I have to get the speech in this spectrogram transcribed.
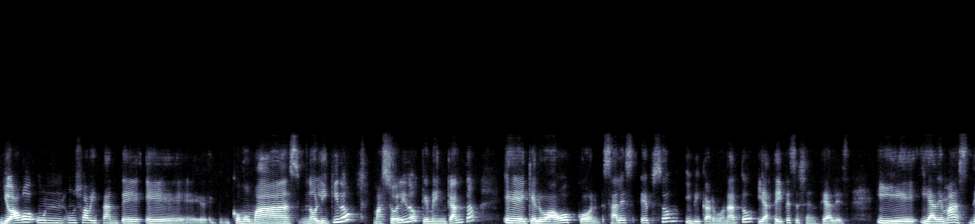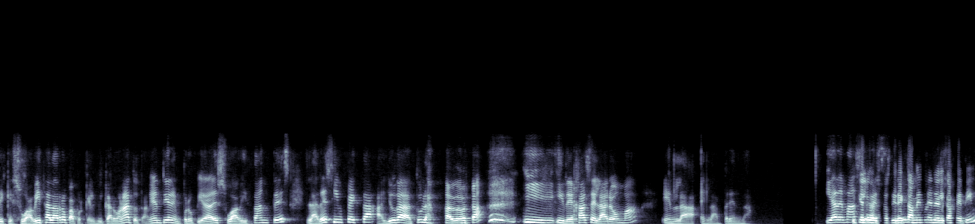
Yo hago un, un suavizante eh, como más, no líquido, más sólido, que me encanta, eh, que lo hago con sales Epsom y bicarbonato y aceites esenciales. Y, y además de que suaviza la ropa, porque el bicarbonato también tiene propiedades suavizantes, la desinfecta, ayuda a tu lavadora y, y dejas el aroma en la, en la prenda. Y además... ¿Y lo has- echas directamente en el cafetín?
